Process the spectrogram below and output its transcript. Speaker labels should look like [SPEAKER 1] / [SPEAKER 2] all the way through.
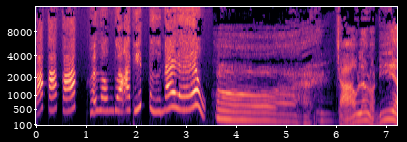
[SPEAKER 1] ก๊ากก๊ากก๊ากคืลงดวงอาทิตย์ตื่นได้แล้ว
[SPEAKER 2] เช้าแล้วเหรอเนี่ย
